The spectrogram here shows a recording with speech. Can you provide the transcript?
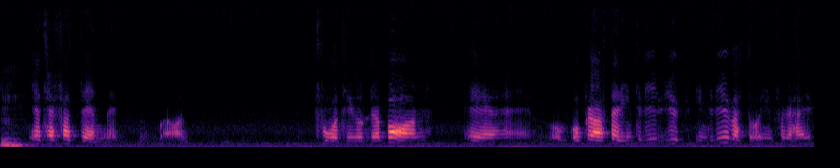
Mm. Jag har träffat en, ja, 200-300 barn eh, och, och pratat, intervju, djup- intervjuat då inför det här.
